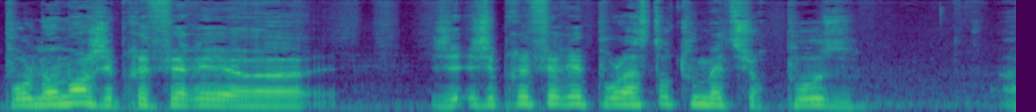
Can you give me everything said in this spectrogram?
pour le moment, j'ai préféré, euh, j'ai préféré pour l'instant tout mettre sur pause. j'ai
